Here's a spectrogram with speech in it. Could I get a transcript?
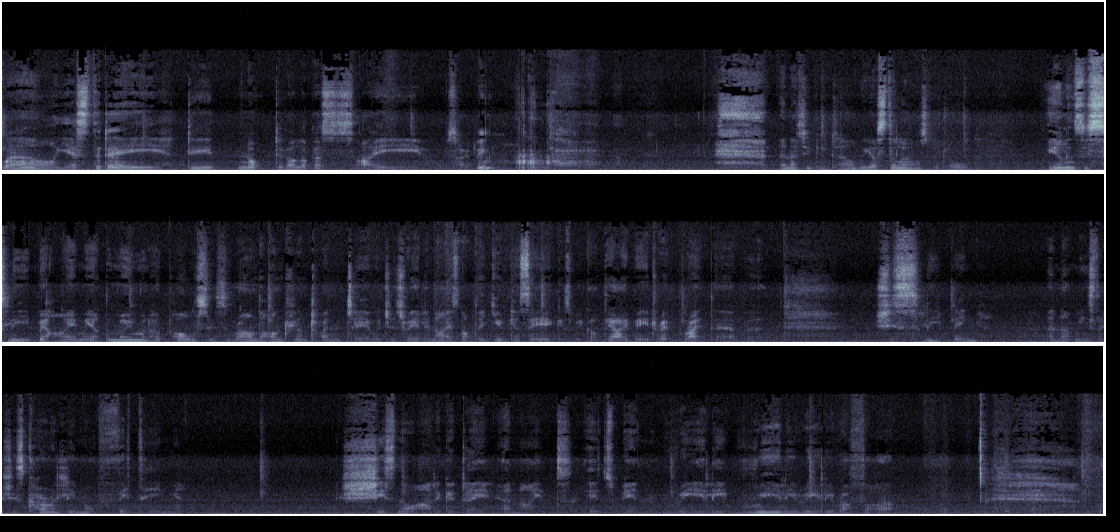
Well, yesterday did not develop as I was hoping. And as you can tell, we are still in hospital. Elin's asleep behind me. At the moment, her pulse is around 120, which is really nice. Not that you can see it because we got the IV drip right there, but she's sleeping, and that means that she's currently not fitting. She's not had a good day and night. It's been really, really, really rough for her.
